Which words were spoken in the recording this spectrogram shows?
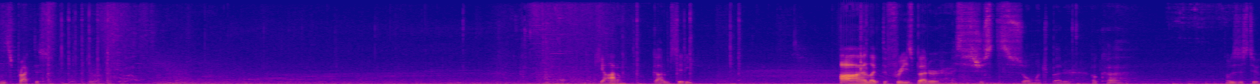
Let's practice. Got him. Got him city. I like the freeze better. It's just so much better. Okay. What does this do?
